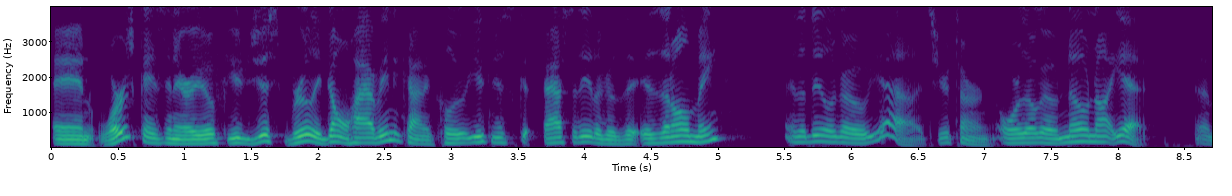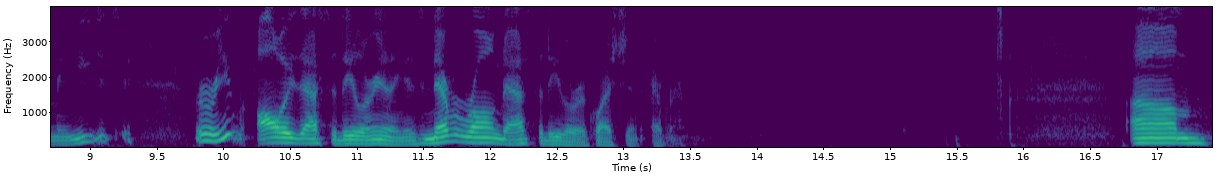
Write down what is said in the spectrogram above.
And worst case scenario, if you just really don't have any kind of clue, you can just ask the dealer, goes, is it on me? And the dealer go, yeah, it's your turn. Or they'll go, no, not yet. I mean, you just, remember, you always ask the dealer anything. It's never wrong to ask the dealer a question, ever. Um,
